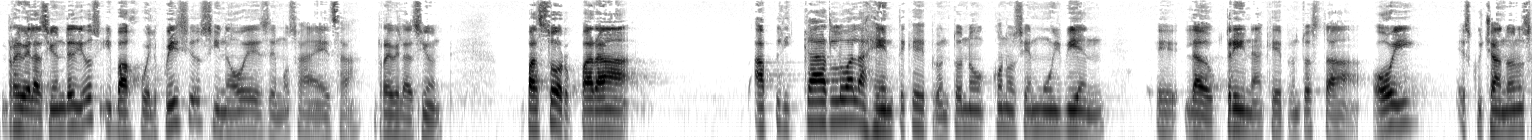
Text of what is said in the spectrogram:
revelación de Dios y bajo el juicio si no obedecemos a esa revelación. Pastor, para aplicarlo a la gente que de pronto no conoce muy bien eh, la doctrina, que de pronto hasta hoy escuchándonos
